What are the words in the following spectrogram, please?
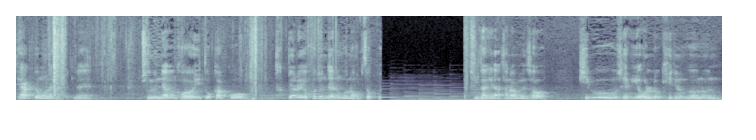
대학병원에 갔는데 주는 약은 거의 똑같고 특별하게 호전되는 거는 없었고요. 증상이 나타나면서 피부색이 얼룩해지는 거는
